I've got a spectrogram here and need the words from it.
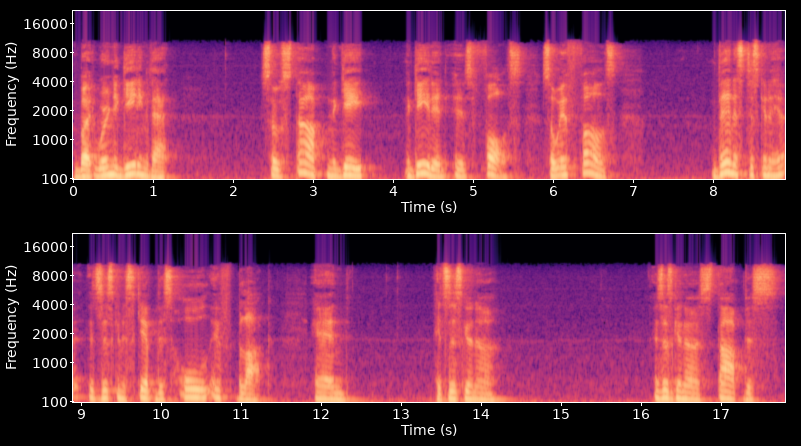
but we're negating that. So stop negate negated is false. So if false, then it's just gonna it's just gonna skip this whole if block. And it's just gonna it's just gonna stop this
